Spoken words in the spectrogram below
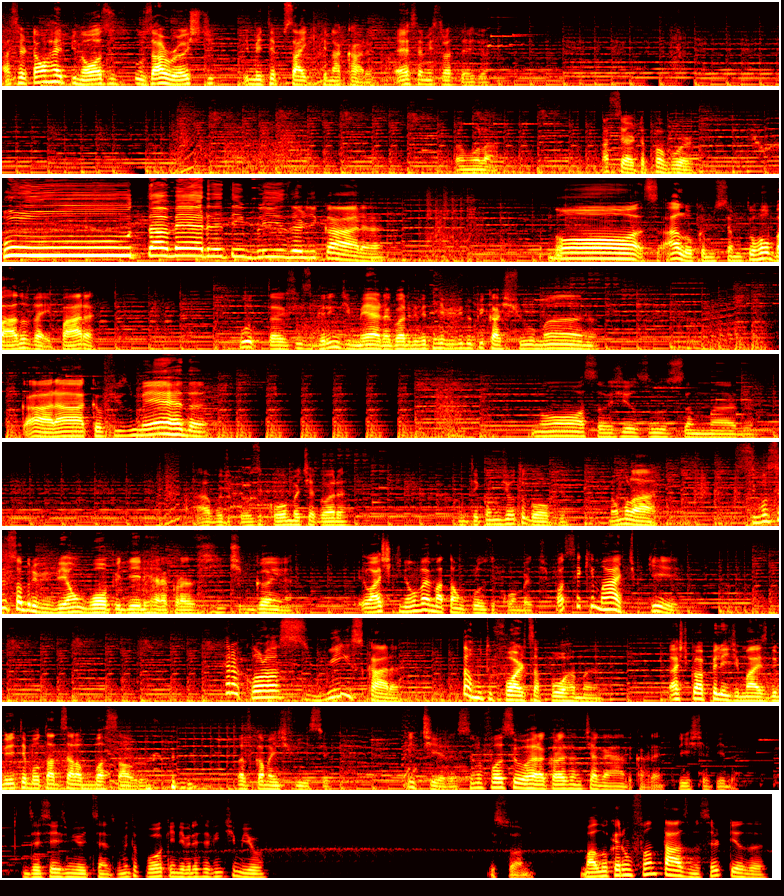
Acertar um Hypnose, usar Rust e meter Psychic na cara. Essa é a minha estratégia. Vamos lá. Acerta, por favor. Puta merda, tem Blizzard, cara. Nossa. Ah, louco, isso é muito roubado, velho. Para. Puta, eu fiz grande merda agora. Eu devia ter revivido o Pikachu, mano. Caraca, eu fiz merda. Nossa, Jesus amado. Ah, vou de Close Combat agora. Não tem como de outro golpe. Vamos lá. Se você sobreviver a um golpe dele, Heracross, a gente ganha. Eu acho que não vai matar um Close Combat. Pode ser que mate, porque... Heracross wins, cara. Tá muito forte essa porra, mano. Acho que eu apelei demais. Deveria ter botado, sei lá, Bulbasauro. vai ficar mais difícil. Mentira, se não fosse o Heracross eu não tinha ganhado, cara. É triste a vida. 16.800, muito pouco, quem deveria ser 20 mil. E some. O maluco era um fantasma, certeza.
